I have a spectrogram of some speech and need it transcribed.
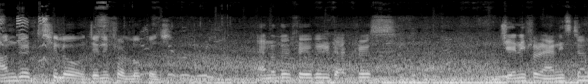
হান্ড্রেড ছিল Jennifer Lopez another favourite actress Jennifer Aniston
